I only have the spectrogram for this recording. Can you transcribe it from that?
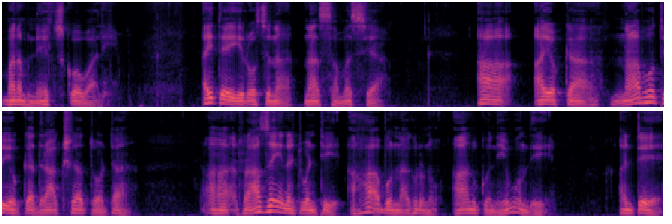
మనం నేర్చుకోవాలి. అయితే ఈ రోజున నా సమస్య ఆ ఆ యొక్క నాబోతు యొక్క ద్రాక్ష తోట రాజైనటువంటి అహాబు నగరును ఆనుకొని ఉంది. అంటే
